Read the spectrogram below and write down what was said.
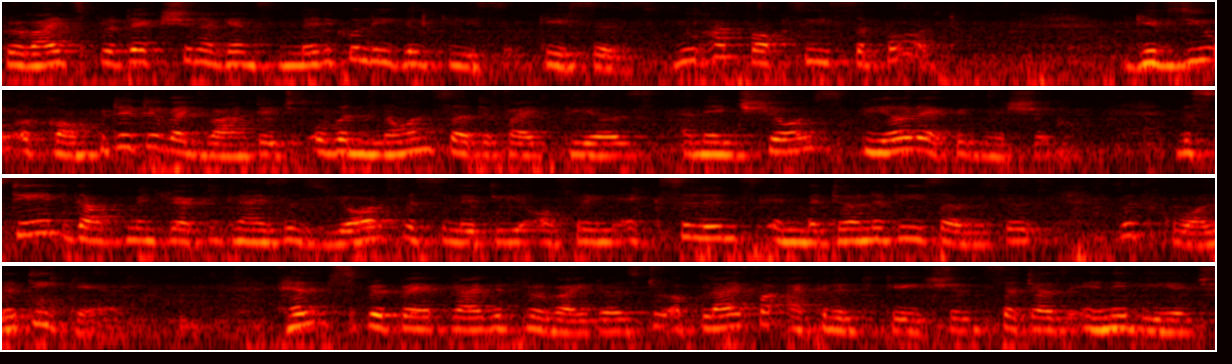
Provides protection against medical legal cases. You have FOGSI's support gives you a competitive advantage over non-certified peers and ensures peer recognition. The state government recognizes your facility offering excellence in maternity services with quality care. Helps prepare private providers to apply for accreditation such as NABH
